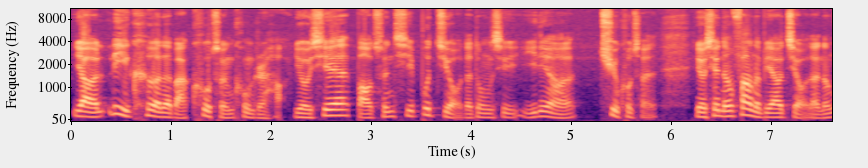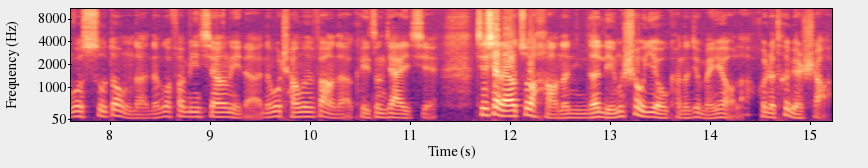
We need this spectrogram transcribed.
要立刻的把库存控制好。有些保存期不久的东西，一定要。去库存，有些能放的比较久的，能够速冻的，能够放冰箱里的，能够常温放的，可以增加一些。接下来要做好呢，你的零售业务可能就没有了，或者特别少。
